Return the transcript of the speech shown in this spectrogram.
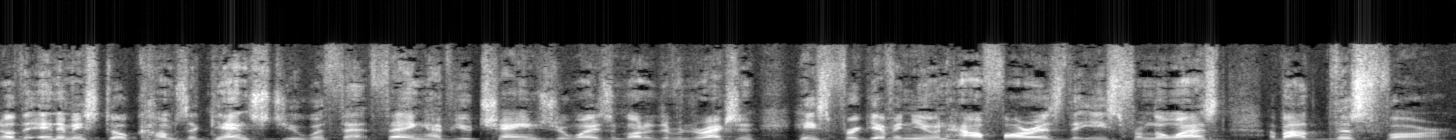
no, the enemy still comes against you with that thing. Have you changed your ways and gone a different direction? He's forgiven you. And how far is the East from the West? About this far.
